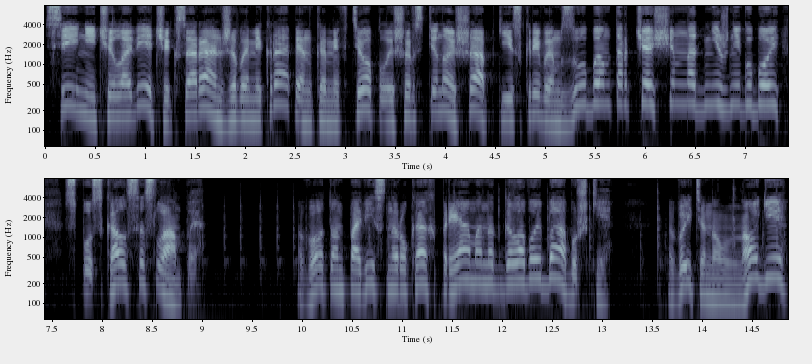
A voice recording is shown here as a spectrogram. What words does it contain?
Синий человечек с оранжевыми крапинками в теплой шерстяной шапке и с кривым зубом, торчащим над нижней губой, спускался с лампы. Вот он повис на руках прямо над головой бабушки, вытянул ноги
